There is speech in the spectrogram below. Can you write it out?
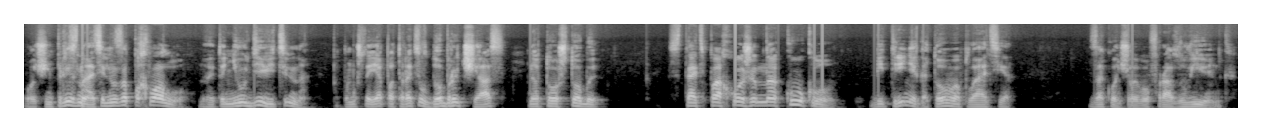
Очень признательна за похвалу, но это неудивительно, потому что я потратил добрый час на то, чтобы стать похожим на куклу в витрине готового платья. Закончил его фразу Вьюинг.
